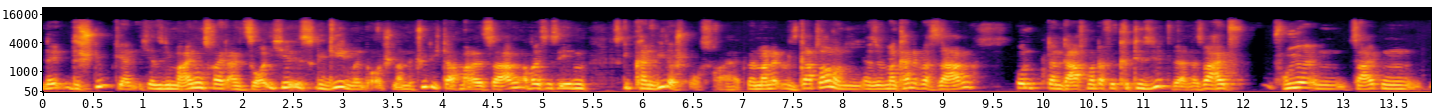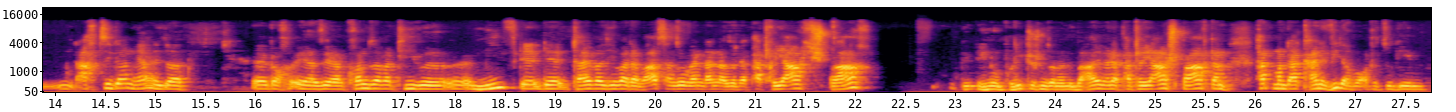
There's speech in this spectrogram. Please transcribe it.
Ne, das stimmt ja nicht. Also die Meinungsfreiheit als solche ist gegeben in Deutschland. Natürlich darf man alles sagen, aber es ist eben, es gibt keine Widerspruchsfreiheit. Wenn man, das gab es auch noch nie. Also man kann etwas sagen und dann darf man dafür kritisiert werden. Das war halt früher in Zeiten 80ern, ja, dieser äh, doch eher sehr konservative äh, Mief, der, der teilweise hier war, da war es dann so, wenn dann also der Patriarch sprach, nicht nur im politischen, sondern überall. Wenn der Patriarch sprach, dann hat man da keine Widerworte zu geben.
